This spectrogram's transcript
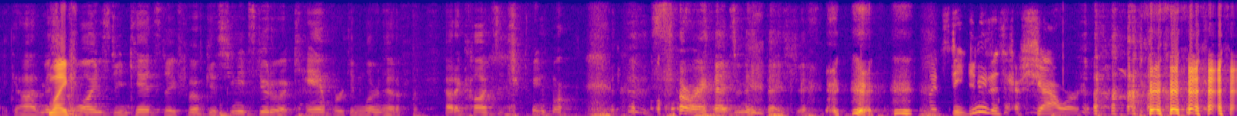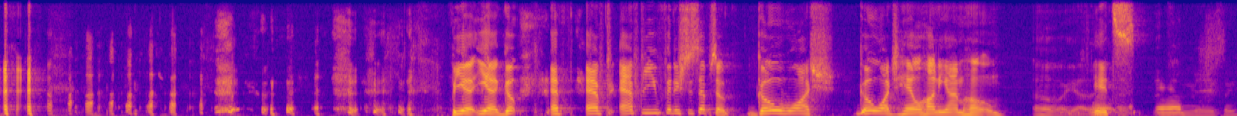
My God, Mr. Like- Weinstein can't stay focused. He needs to go to a camp where he can learn how to how to concentrate more. Sorry, I had to make that shit. Weinstein, you need to take a shower. But yeah, yeah. Go after after you finish this episode, go watch go watch Hail Honey, I'm Home. Oh my god, It's- that's, that's amazing.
